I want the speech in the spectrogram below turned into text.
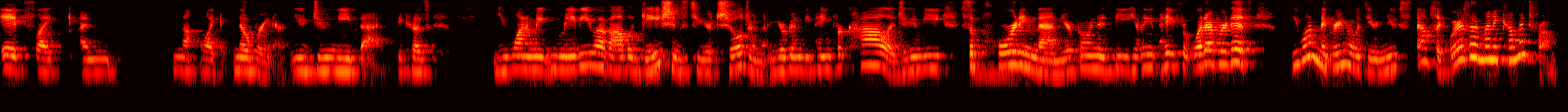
It's like a not like no brainer. You do need that because you want to make maybe you have obligations to your children. That you're going to be paying for college. You're going to be supporting them. You're going to be having to pay for whatever it is you want an agreement with your new spouse like where's that money coming from?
